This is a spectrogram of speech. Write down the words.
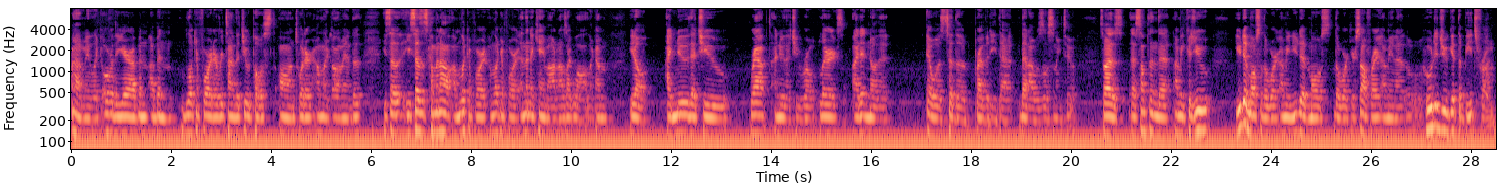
I mean, like over the year, I've been I've been looking for it every time that you would post on Twitter. I'm like, oh man, the, he says he says it's coming out. I'm looking for it. I'm looking for it. And then it came out, and I was like, wow, like I'm, you know, I knew that you rapped. I knew that you wrote lyrics. I didn't know that it was to the brevity that that I was listening to. So as as something that I mean, because you you did most of the work. I mean, you did most the work yourself, right? I mean, uh, who did you get the beats from?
